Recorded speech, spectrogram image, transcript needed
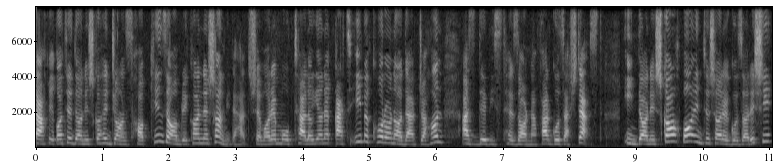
تحقیقات دانشگاه جانز هاپکینز آمریکا نشان می‌دهد شمار مبتلایان قطعی به کرونا در جهان از 200 هزار نفر گذشته است. این دانشگاه با انتشار گزارشی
